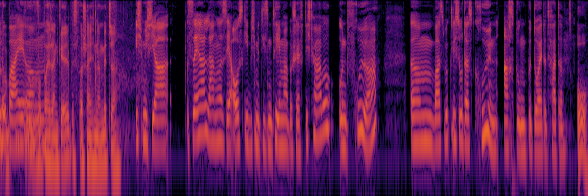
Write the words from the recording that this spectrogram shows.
Wobei, ähm, wobei dann Gelb ist wahrscheinlich in der Mitte. ich mich ja sehr lange, sehr ausgiebig mit diesem Thema beschäftigt habe. Und früher ähm, war es wirklich so, dass Grün Achtung bedeutet hatte. Oh,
